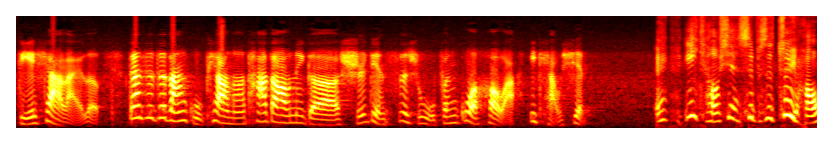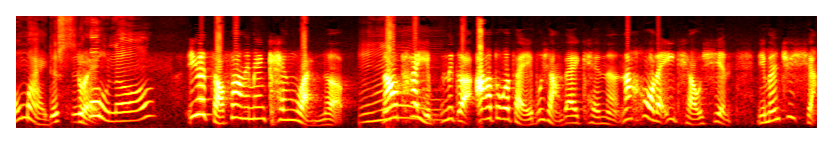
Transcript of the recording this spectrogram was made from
跌下来了。但是这张股票呢，它到那个十点四十五分过后啊，一条线。哎，一条线是不是最好买的时候呢？因为早上那边坑完了，然后他也那个阿多仔也不想再坑了。那后来一条线，你们去想，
